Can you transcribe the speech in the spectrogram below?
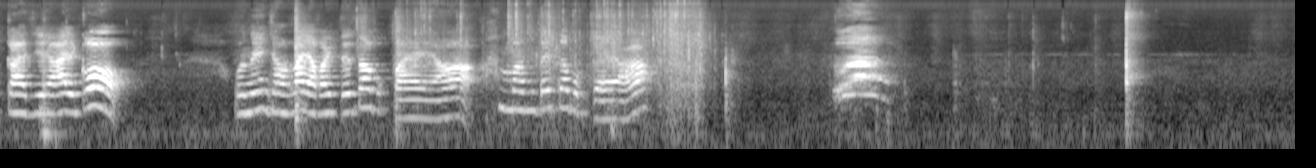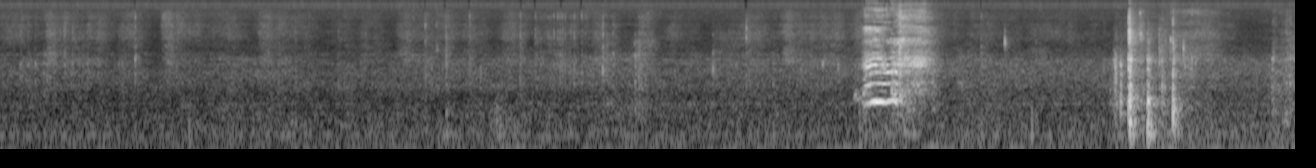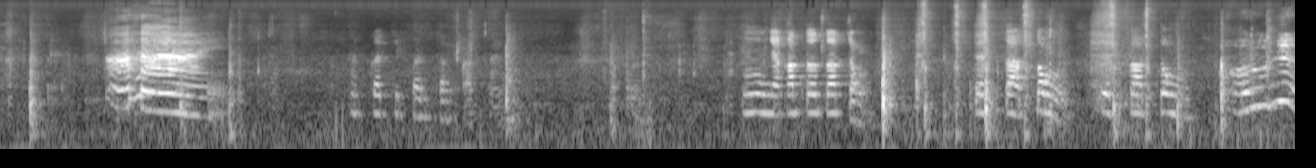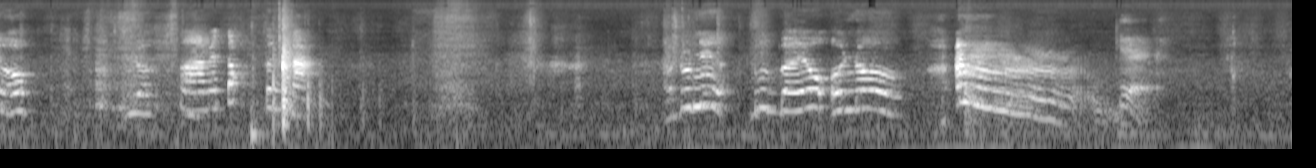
여기까지 알고 오늘 저가 이걸 뜯어볼 거예요. 한번 뜯어볼게요. 우와! 음. 아하이. 아까지 반짝반짝. 응, 내가 뜯었죠. 됐다, 똥. 됐다, 똥. 아니요. 다음에 떡 뜬다. 뭔가요? 어느? 음, 예.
